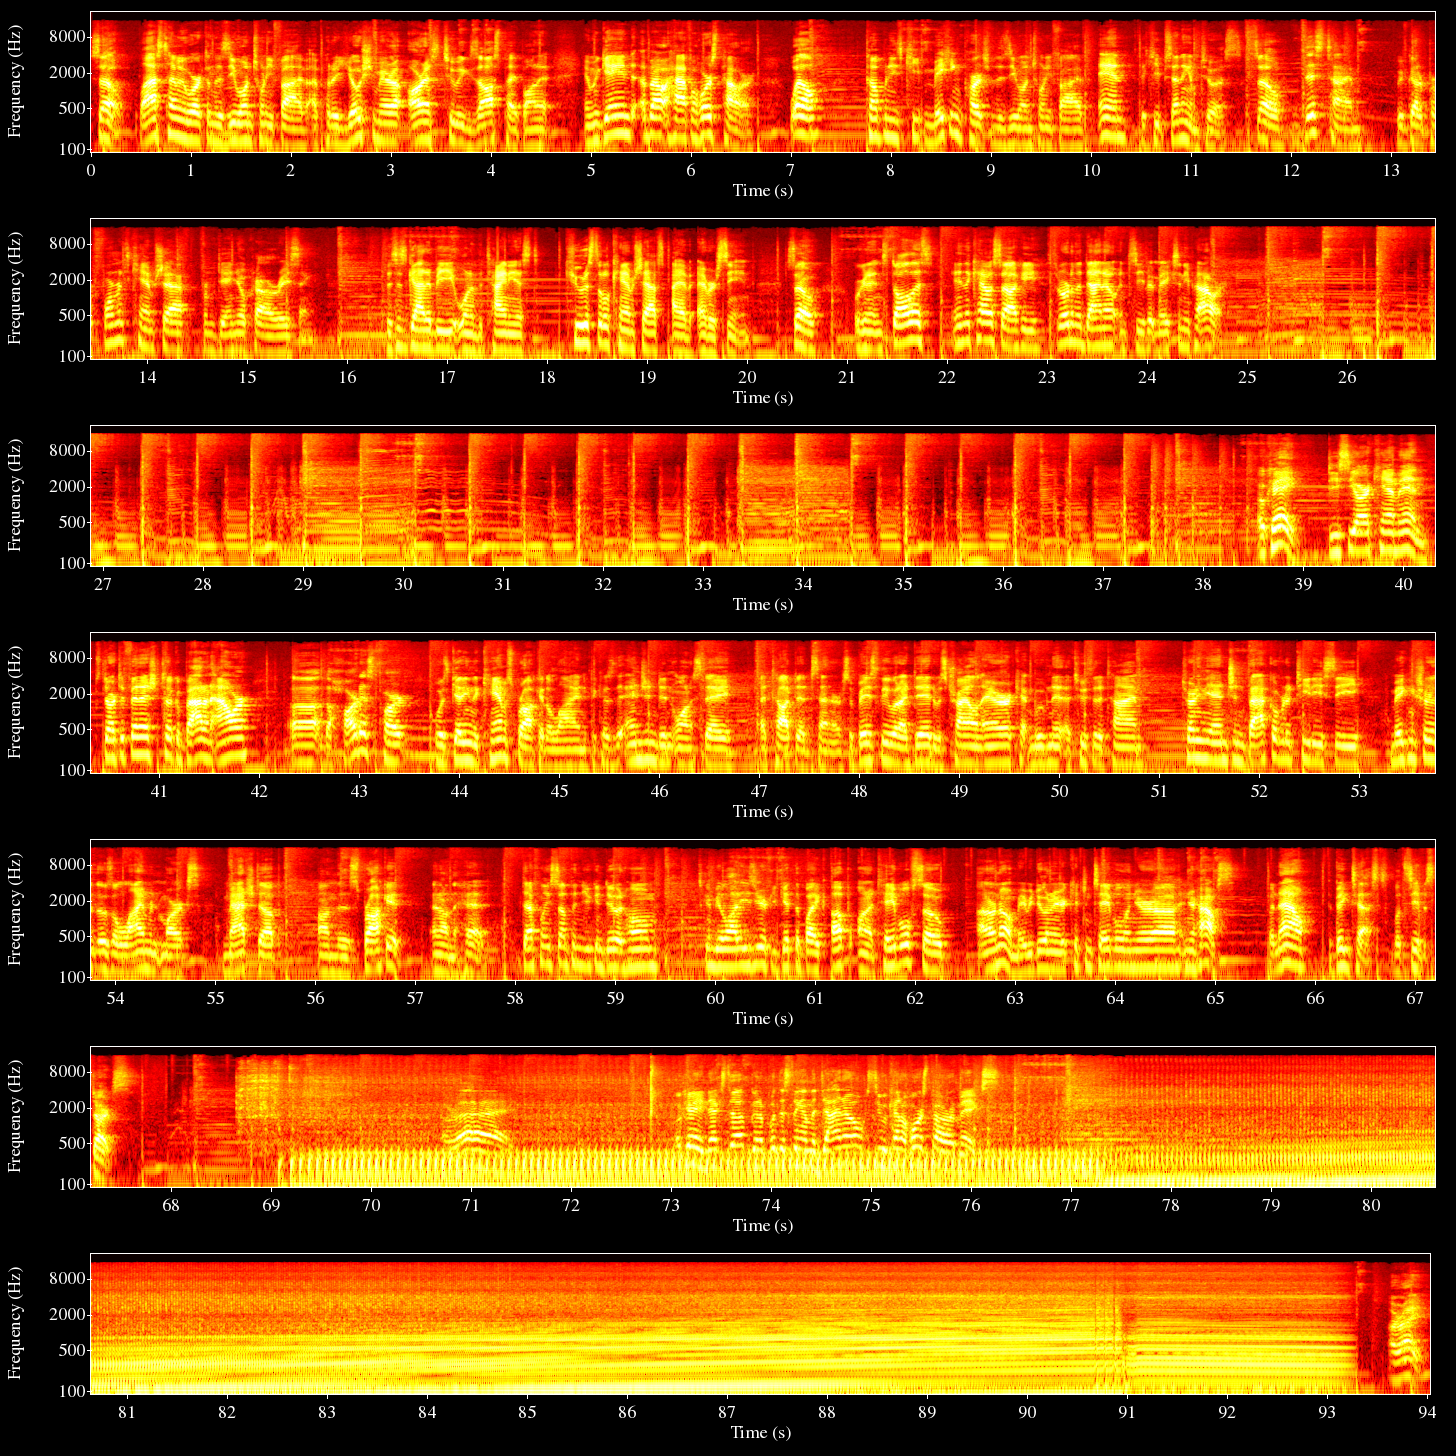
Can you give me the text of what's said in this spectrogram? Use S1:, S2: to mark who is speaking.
S1: So, last time we worked on the Z125, I put a Yoshimura RS2 exhaust pipe on it, and we gained about half a horsepower. Well, companies keep making parts for the Z125, and they keep sending them to us. So, this time, we've got a performance camshaft from Daniel Crower Racing. This has got to be one of the tiniest, cutest little camshafts I have ever seen. So, we're going to install this in the Kawasaki, throw it in the dyno, and see if it makes any power. Okay, DCR cam in. Start to finish took about an hour. Uh, the hardest part was getting the cam sprocket aligned because the engine didn't want to stay at top dead center. So basically what I did was trial and error, kept moving it a tooth at a time, turning the engine back over to TDC, making sure that those alignment marks matched up on the sprocket and on the head. Definitely something you can do at home. It's gonna be a lot easier if you get the bike up on a table. So I don't know, maybe do it on your kitchen table in your uh, in your house. But now the big test. Let's see if it starts. Right. Okay, next up, gonna put this thing on the dyno, see what kind of horsepower it makes. All right,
